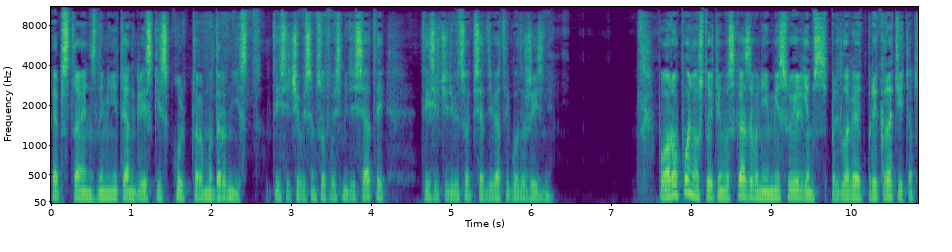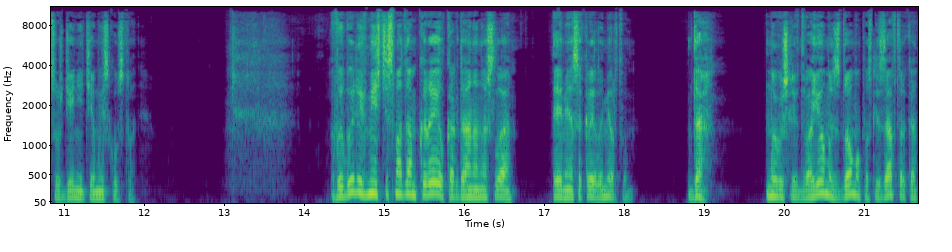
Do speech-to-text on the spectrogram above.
Эпстайн — знаменитый английский скульптор-модернист, 1880-1959 годы жизни. Пуаро понял, что этим высказыванием мисс Уильямс предлагает прекратить обсуждение темы искусства. «Вы были вместе с мадам Крейл, когда она нашла Эмиаса Крейла мертвым?» «Да», мы вышли вдвоем из дома после завтрака.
